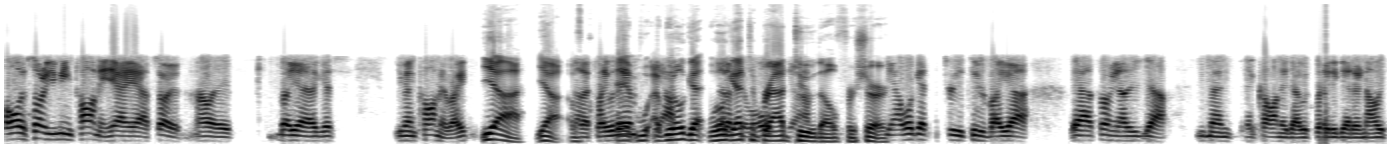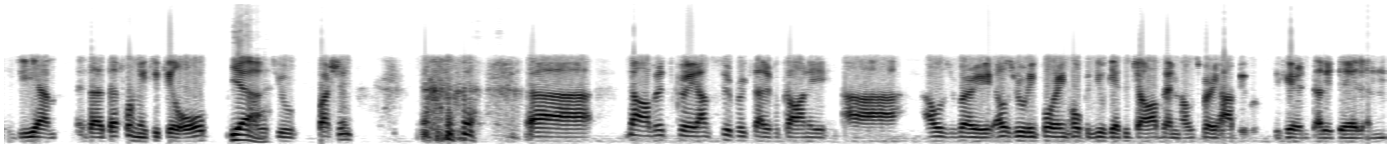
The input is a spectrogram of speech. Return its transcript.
oh, sorry, you mean Connie? Yeah, yeah. Sorry, no, but yeah, I guess you meant Connor, right? Yeah, yeah. I play with him? Yeah. We'll get we'll get to Brad yeah. too, though, for sure. Yeah, we'll get to Tree too, but yeah, yeah, sorry, uh, yeah. You meant uh, Connie that we play together. Now he's the GM. That definitely makes you feel old. Yeah. What's your question? uh, no, but it's great. I'm super excited for Connie. Uh, I was very, I was rooting for him, hoping he'll get the job, and I was very happy to hear that he did. And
